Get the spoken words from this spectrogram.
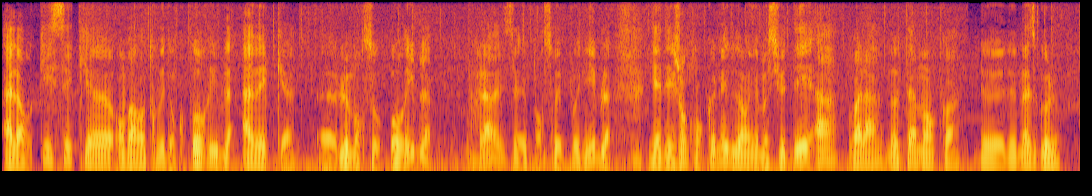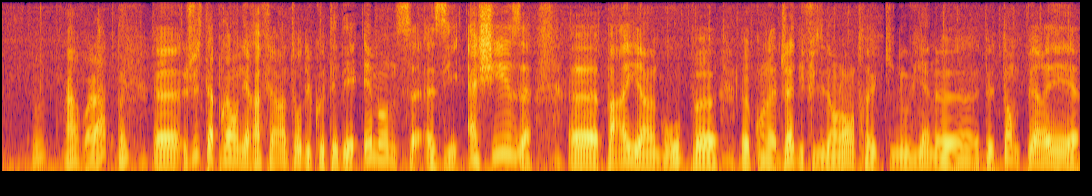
alors, qui c'est qu'on va retrouver Donc, horrible avec euh, le morceau horrible. Voilà, c'est le morceau éponyme. Il y a des gens qu'on connaît dedans. Il y a Monsieur D.A. Voilà, notamment, quoi, de, de Nazgûl. Hein, voilà. Oui. Euh, juste après, on ira faire un tour du côté des Emmons The Ashes. Euh, pareil, il y a un groupe euh, euh, qu'on a déjà diffusé dans l'antre qui nous viennent de Tempéré,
